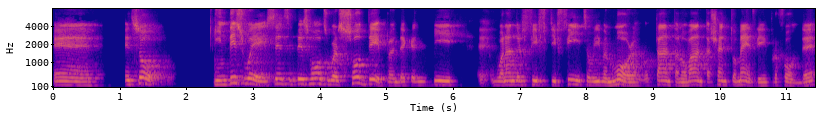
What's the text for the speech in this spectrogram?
And, and so in this way, since these holes were so deep and they can be uh, 150 feet or even more, 80, 90, 100 metri profonde,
